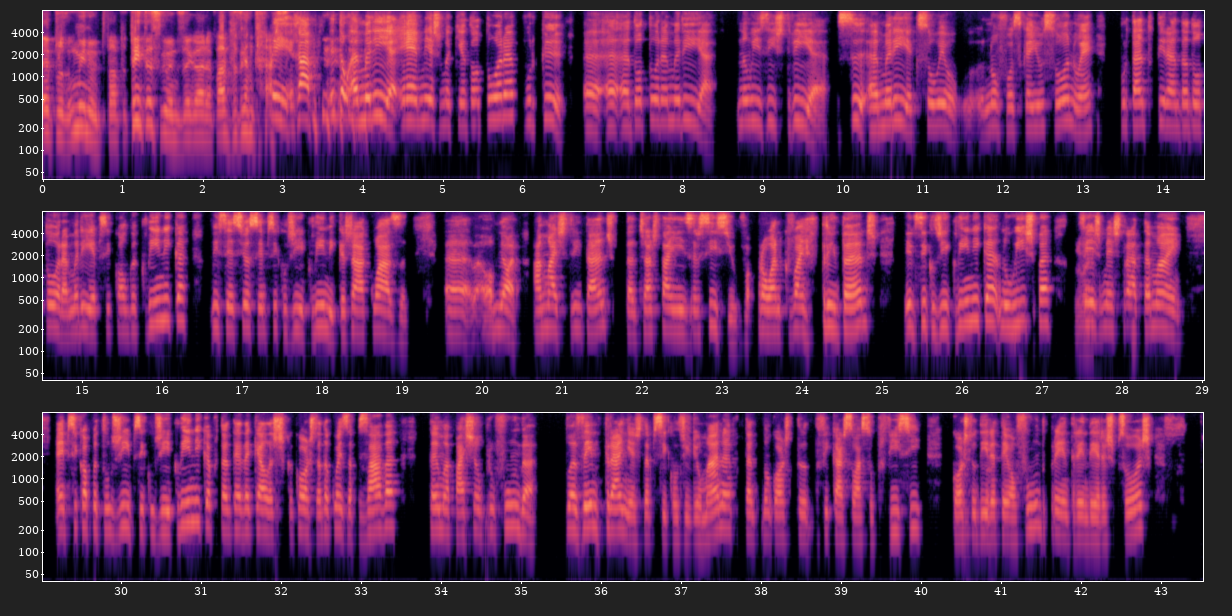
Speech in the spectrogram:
Um minuto, 30 segundos agora para apresentar. Sim, rápido. Então, a Maria é a mesma que a doutora, porque a, a, a doutora Maria não existiria se a Maria, que sou eu, não fosse quem eu sou, não é? Portanto, tirando a doutora Maria, psicóloga clínica, licenciou-se em Psicologia Clínica já há quase, uh, ou melhor, há mais de 30 anos, portanto já está em exercício para o ano que vem, 30 anos, em Psicologia Clínica, no ISPA, fez mestrado também em Psicopatologia e Psicologia Clínica, portanto é daquelas que gosta da coisa pesada, tem uma paixão profunda pelas entranhas da psicologia humana, portanto não gosto de ficar só à superfície, gosto de ir até ao fundo para entender as pessoas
